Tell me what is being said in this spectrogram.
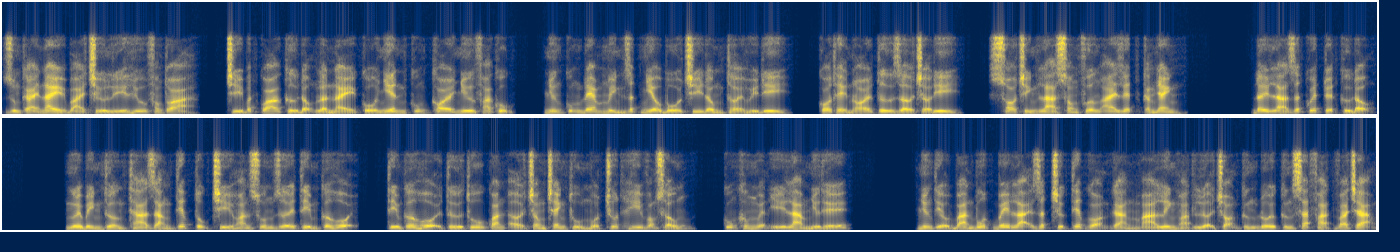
dùng cái này bài trừ lý hưu phong tỏa, chỉ bất quá cử động lần này cố nhiên cũng coi như phá cục, nhưng cũng đem mình rất nhiều bố trí đồng thời hủy đi, có thể nói từ giờ trở đi, so chính là song phương ai giết càng nhanh. Đây là rất quyết tuyệt cử động người bình thường thà rằng tiếp tục trì hoãn xuống dưới tìm cơ hội, tìm cơ hội từ thu quan ở trong tranh thủ một chút hy vọng sống, cũng không nguyện ý làm như thế. Nhưng tiểu bàn bút bê lại rất trực tiếp gọn gàng mà linh hoạt lựa chọn cứng đối cứng sát phạt va chạm.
